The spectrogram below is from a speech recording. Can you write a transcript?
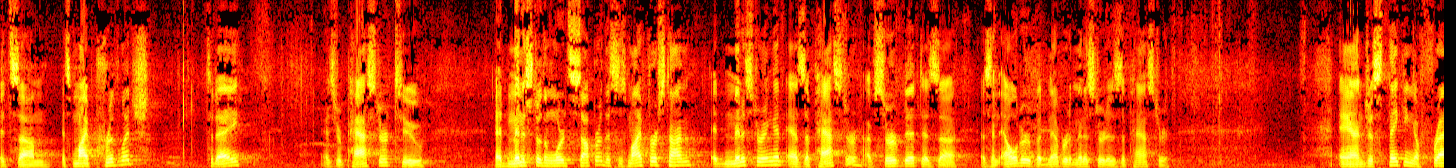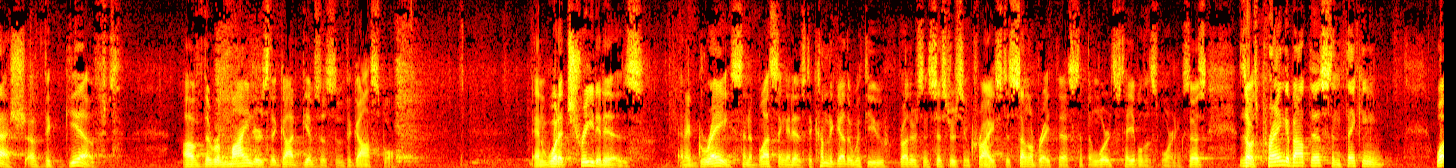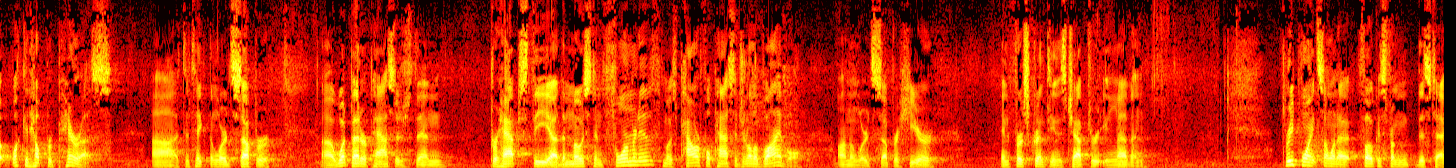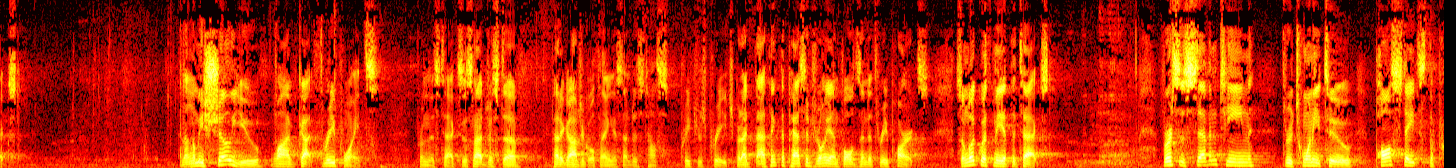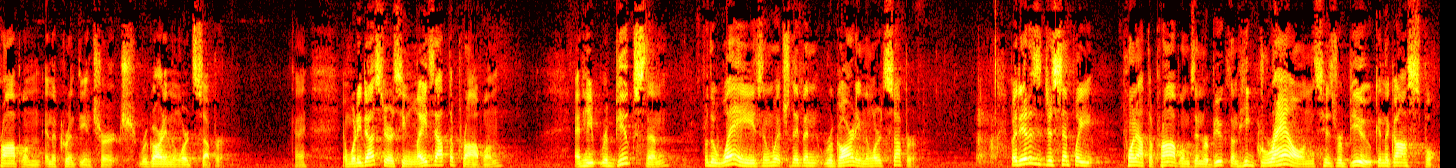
It's, um, it's my privilege today, as your pastor, to administer the Lord's Supper. This is my first time administering it as a pastor. I've served it as, a, as an elder, but never administered it as a pastor. And just thinking afresh of the gift of the reminders that God gives us of the gospel. And what a treat it is and a grace and a blessing it is to come together with you, brothers and sisters in Christ, to celebrate this at the Lord's table this morning. So as, as I was praying about this and thinking what, what could help prepare us uh, to take the Lord's Supper, uh, what better passage than perhaps the, uh, the most informative, most powerful passage in all the Bible on the Lord's Supper here in 1 Corinthians chapter 11. Three points I want to focus from this text. And let me show you why I've got three points from this text. It's not just a pedagogical thing. It's not just how preachers preach. But I, I think the passage really unfolds into three parts. So look with me at the text. Verses 17 through 22, Paul states the problem in the Corinthian church regarding the Lord's Supper. Okay? And what he does here is he lays out the problem and he rebukes them for the ways in which they've been regarding the Lord's Supper. But he doesn't just simply point out the problems and rebuke them, he grounds his rebuke in the gospel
